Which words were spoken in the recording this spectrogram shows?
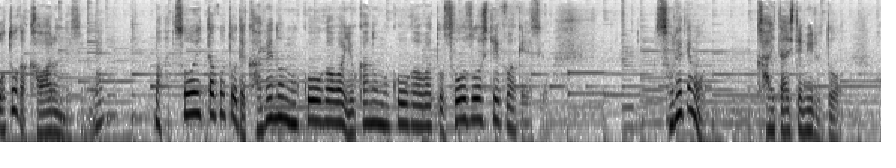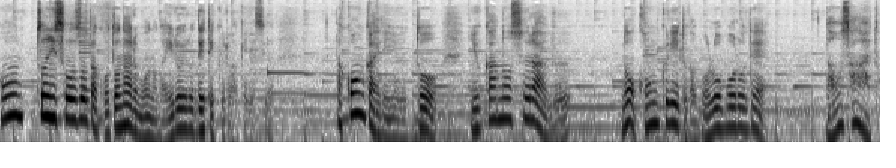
う音が変わるんですよね。まあ、そういったことで壁の向こう側床の向こう側と想像していくわけですよ。それでも解体してみると本当に想像とは異なるものがいろいろ出てくるわけですよ。まあ、今回で言うと床のスラブのコンクリートがボロボロで直さないと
